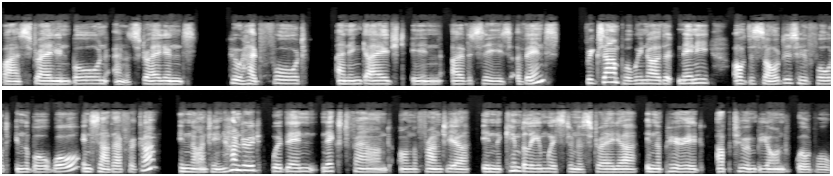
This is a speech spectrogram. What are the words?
by Australian born and Australians who had fought and engaged in overseas events. For example, we know that many of the soldiers who fought in the Boer War in South Africa in 1900 were then next found on the frontier in the Kimberley in Western Australia in the period up to and beyond World War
